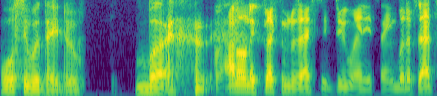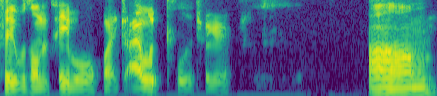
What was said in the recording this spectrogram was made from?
We'll see what they do. But I don't expect them to actually do anything. But if that trade was on the table, like I would pull the trigger. Um,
